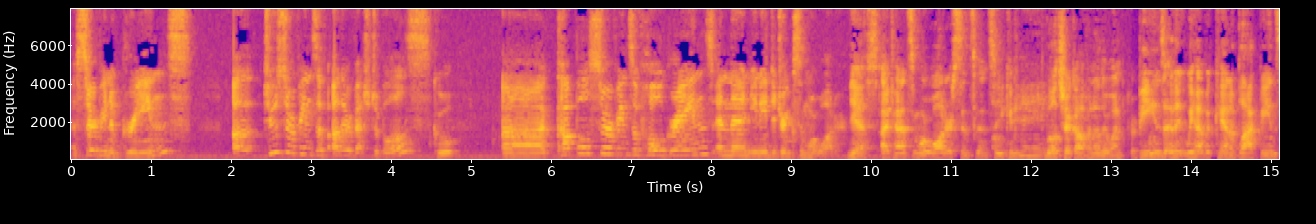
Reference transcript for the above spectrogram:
a serving of greens, uh, two servings of other vegetables, cool. a couple servings of whole grains, and then you need to drink some more water. Yes, I've had some more water since then, so you can, we'll check off another one. Beans, I think we have a can of black beans,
